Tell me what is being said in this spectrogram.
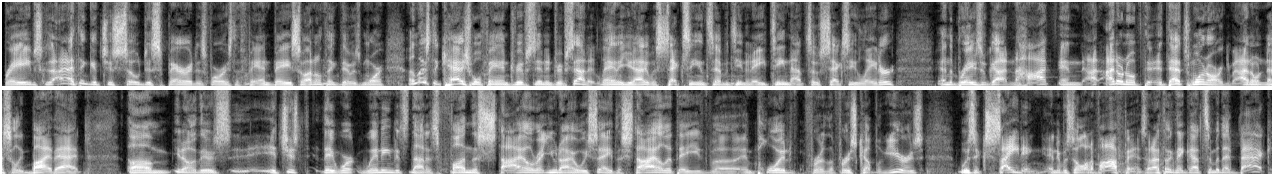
Braves because I think it's just so disparate as far as the fan base. So I don't think there was more unless the casual fan drifts in and drifts out. Atlanta United was sexy in 17 and 18, not so sexy later, and the Braves have gotten hot. And I, I don't know if, th- if that's one argument. I don't necessarily buy that. Um, you know, there's it's just they weren't winning. It's not as fun. The style, right? You and I always say the style that they've uh, employed for the first couple of years was exciting, and it was a lot of offense. And I think they got some of that back.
